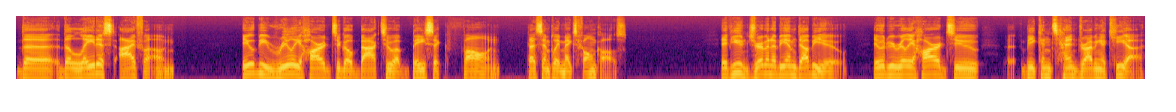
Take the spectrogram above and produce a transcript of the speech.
the the latest iPhone, it would be really hard to go back to a basic phone that simply makes phone calls. If you've driven a BMW, it would be really hard to uh, be content driving a Kia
